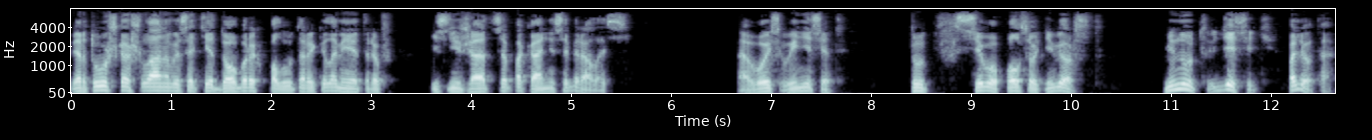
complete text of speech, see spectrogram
Вертушка шла на высоте добрых полутора километров и снижаться пока не собиралась. Авось вынесет. Тут всего полсотни верст. Минут десять полета.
